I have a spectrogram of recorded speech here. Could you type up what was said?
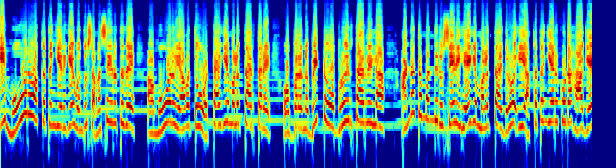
ಈ ಮೂವರು ಅಕ್ಕ ತಂಗಿಯರಿಗೆ ಒಂದು ಸಮಸ್ಯೆ ಇರುತ್ತದೆ. ಆ ಮೂವರು ಯಾವತ್ತೂ ಒಟ್ಟಾಗಿಯೇ ಮಲಗ್ತಾ ಇರ್ತಾರೆ. ಒಬ್ಬರನ್ನು ಬಿಟ್ಟು ಒಬ್ರು ಇರ್ತಾ ಇರ್ಲಿಲ್ಲ. ಅಣ್ಣ ತಮ್ಮಂದಿರು ಸೇರಿ ಹೇಗೆ ಮಲಗ್ತಾ ಇದ್ರು ಈ ಅಕ್ಕ ತಂಗಿಯರು ಕೂಡ ಹಾಗೆ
